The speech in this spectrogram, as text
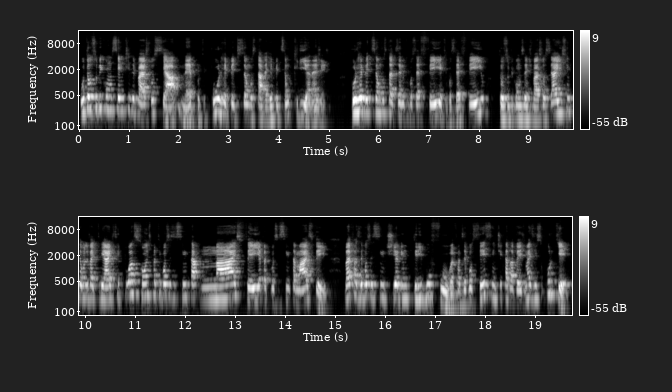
O teu subconsciente ele vai associar, né? Porque por repetição você tá, a repetição cria, né, gente? Por repetição você está dizendo que você é feia, que você é feio teu subconsciente vai associar isso, então ele vai criar situações para que você se sinta mais feia, para que você se sinta mais feio. Vai fazer você sentir ali um tribo full, vai fazer você sentir cada vez mais isso. Por quê?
